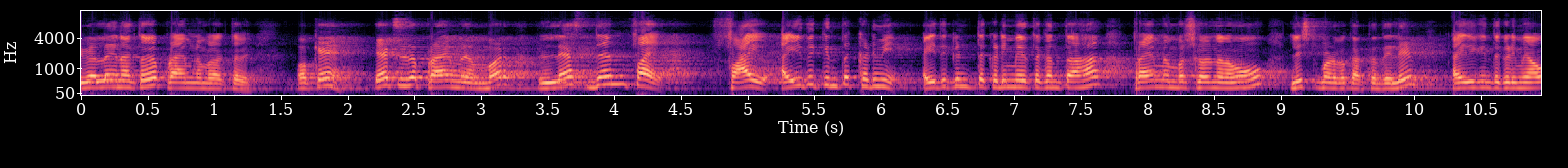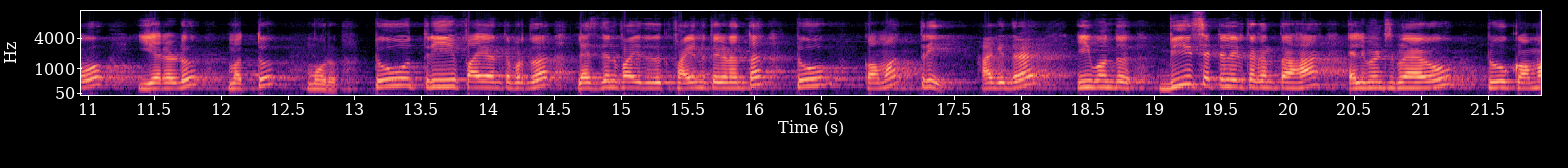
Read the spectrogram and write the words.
ಇವೆಲ್ಲ ಏನಾಗ್ತವೆ? ಪ್ರೈಮ್ ನಂಬರ್ ಆಗ್ತವೆ. Okay X is a prime number less than five five ಐದಕ್ಕಿಂತ ಕಡಿಮೆ. ಐದಕ್ಕಿಂತ ಕಡಿಮೆ ಇರತಕ್ಕಂತಹ ಪ್ರೈಮ್ ನಂಬರ್ಸ್ಗಳನ್ನ ನಾವು ಲಿಸ್ಟ್ ಮಾಡಬೇಕಾಗ್ತದೆ ಇಲ್ಲಿ. ಐದಕ್ಕಿಂತ ಕಡಿಮೆ ಯಾವು? ಎರಡು ಮತ್ತು ಮೂರು. ಟೂ ತ್ರೀ ಫೈವ್ ಅಂತ ಬರ್ತದೆ. ಲೆಸ್ ದೆನ್ ಫೈವ್ ಇದಕ್ಕೆ ಫೈವ್ನ ತೆಗೋಣಂತ ಟೂ ಕಾಮ ತ್ರೀ ಹಾಗಿದ್ರೆ ಈ ಒಂದು ಬಿ ಸೆಟ್ಟಲ್ಲಿ ಇರ್ತಕ್ಕಂತಹ ಎಲಿಮೆಂಟ್ಸ್ಗಳು ಟೂ ಕಾಮ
